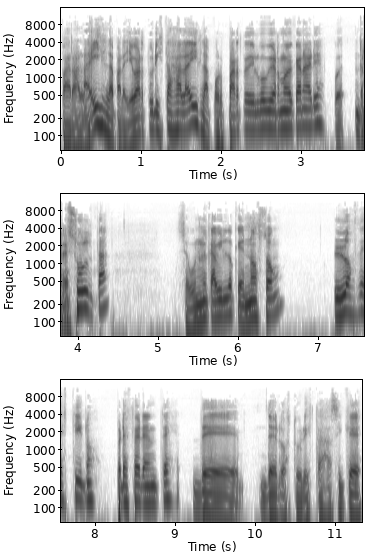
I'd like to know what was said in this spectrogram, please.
para la isla, para llevar turistas a la isla por parte del gobierno de Canarias, pues resulta, según el Cabildo, que no son los destinos preferentes de, de los turistas. Así que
